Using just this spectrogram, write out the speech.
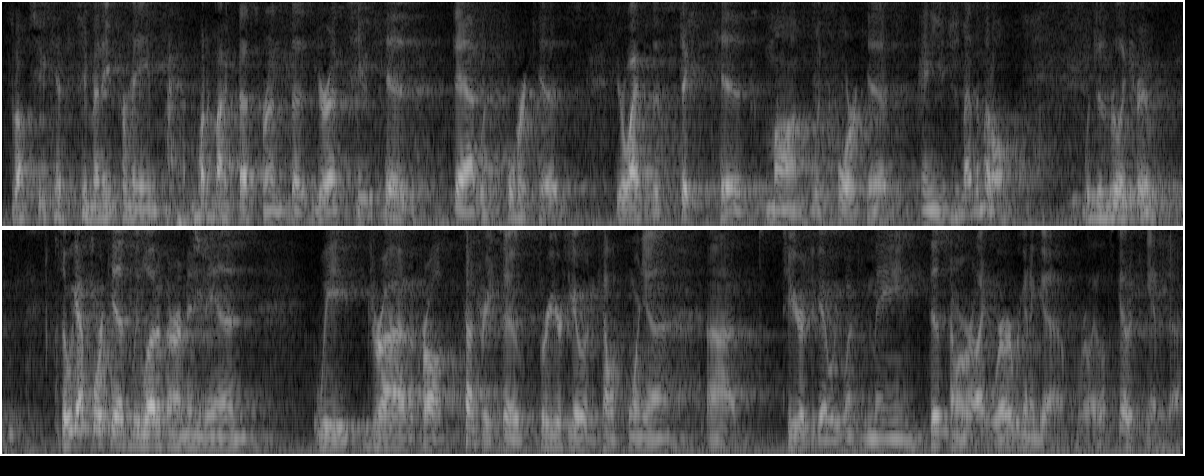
It's about two kids too many for me. One of my best friends says, You're a two kid dad with four kids. Your wife is a six kid mom with four kids, and you just met in the middle, which is really true. So, we got four kids. We load up in our minivan we drive across the country. So three years ago in California, uh, two years ago, we went to Maine. This summer, we're like, where are we going to go? We're like, let's go to Canada.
